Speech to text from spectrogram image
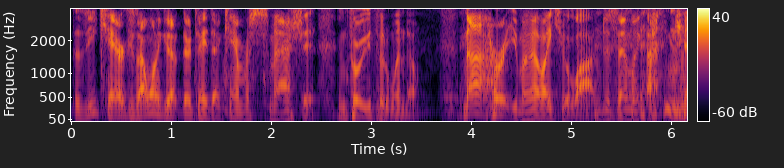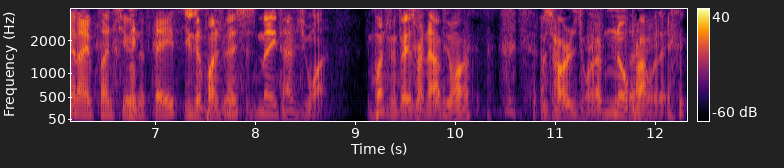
does he care? Because I want to get up there, take that camera, smash it, and throw you through the window. Not hurt you, man. I like you a lot. I'm just saying, like, I'm, Can I punch you in the face? You can punch me in the face as many times as you want. You can punch me in the face right now if you want. As hard as you want. I have no problem with it.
